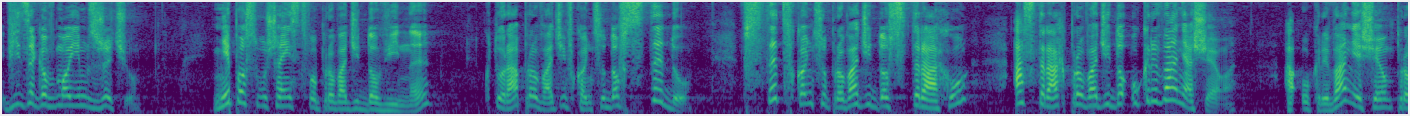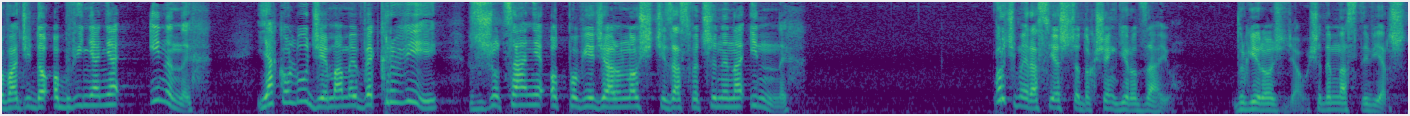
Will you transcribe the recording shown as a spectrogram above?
Widzę go w moim życiu. Nieposłuszeństwo prowadzi do winy, która prowadzi w końcu do wstydu. Wstyd w końcu prowadzi do strachu, a strach prowadzi do ukrywania się, a ukrywanie się prowadzi do obwiniania innych. Jako ludzie mamy we krwi zrzucanie odpowiedzialności za swe czyny na innych. Wróćmy raz jeszcze do Księgi Rodzaju, drugi rozdział, siedemnasty wiersz.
